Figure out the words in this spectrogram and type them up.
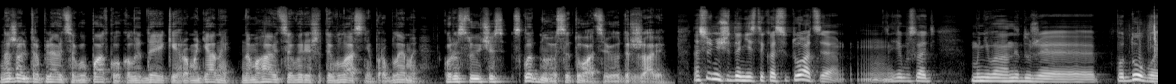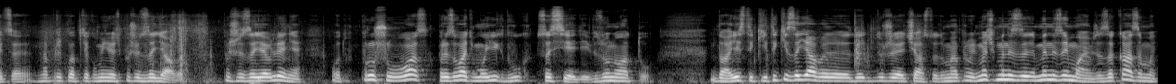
на жаль, трапляються випадки, коли деякі громадяни намагаються вирішити власні проблеми, користуючись складною ситуацією у державі. На сьогоднішній день є така ситуація, як би сказати, мені вона не дуже подобається. Наприклад, як мені ось пишуть заяви, пише заявлення, от прошу вас призвати моїх двох сусідів в зону АТО. Да, є такі, такі заяви дуже часто до мене приходять. Ми не, ми не займаємося заказами,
